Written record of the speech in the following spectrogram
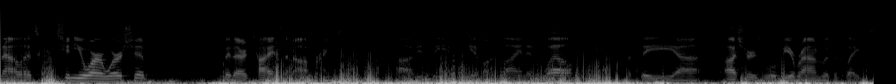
Now let's continue our worship with our tithes and offerings. Obviously, you can give online as well, but the uh, ushers will be around with the plates.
